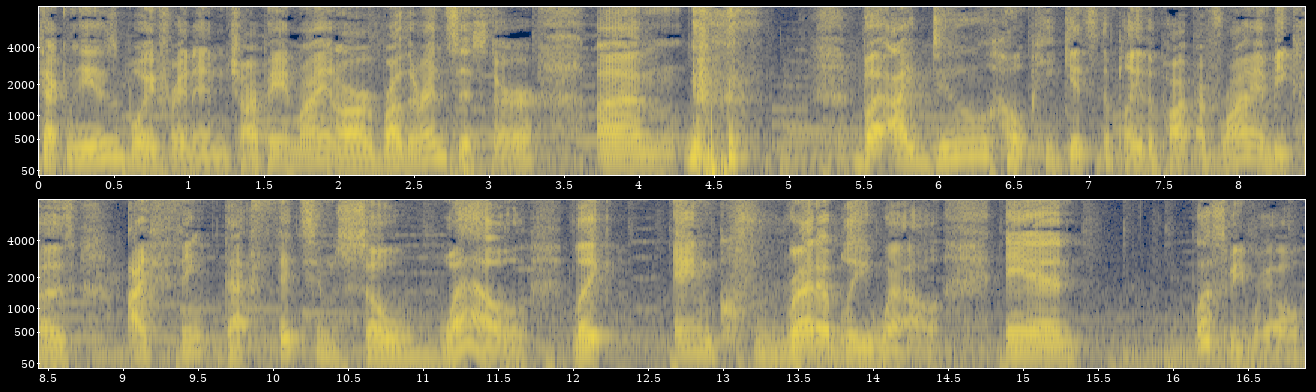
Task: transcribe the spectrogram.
technically his boyfriend, and Sharpay and Ryan are brother and sister. Um, but I do hope he gets to play the part of Ryan because I think that fits him so well. Like, incredibly well. And let's be real,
